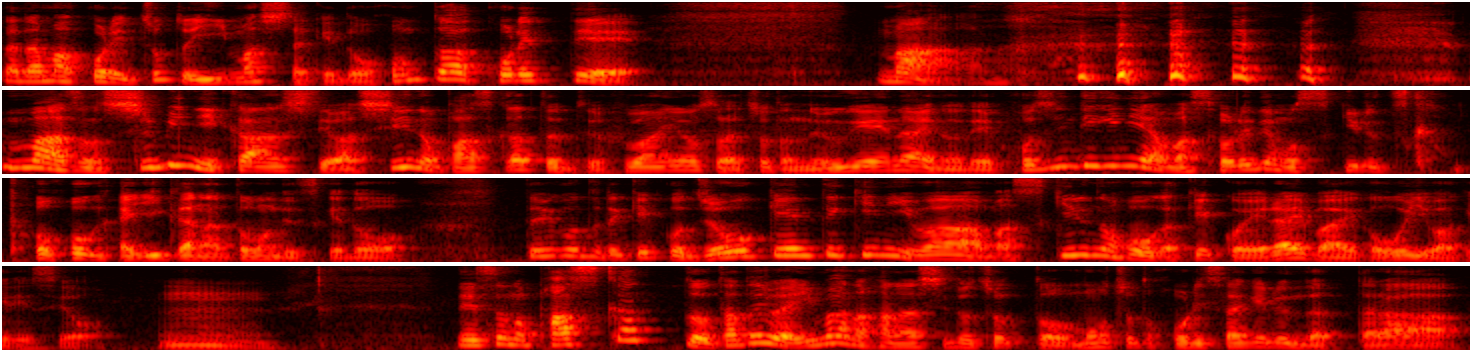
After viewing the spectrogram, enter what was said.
ただまあこれちょっと言いましたけど、本当はこれって、まあ まあその守備に関しては C のパスカットという不安要素はちょっと拭えないので、個人的にはまあそれでもスキル使った方がいいかなと思うんですけど、ということで結構条件的には、まあスキルの方が結構偉い場合が多いわけですよ。うん。で、そのパスカット、例えば今の話とちょっともうちょっと掘り下げるんだったら、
